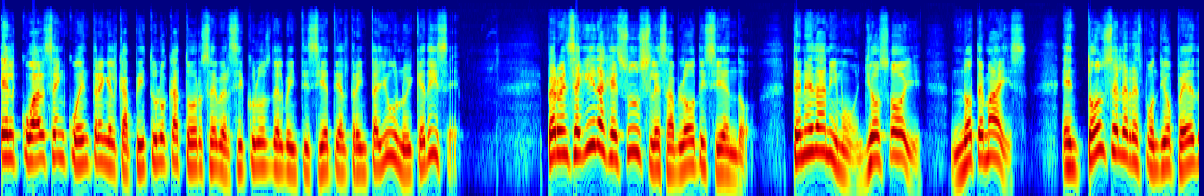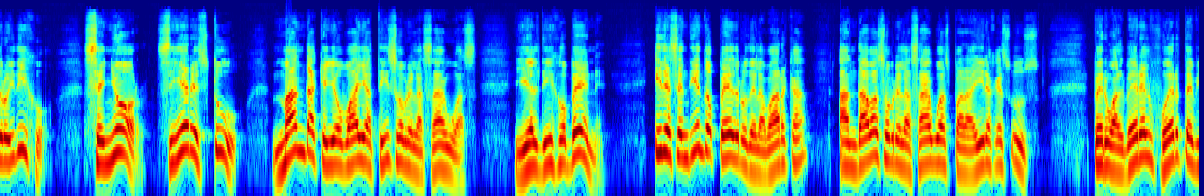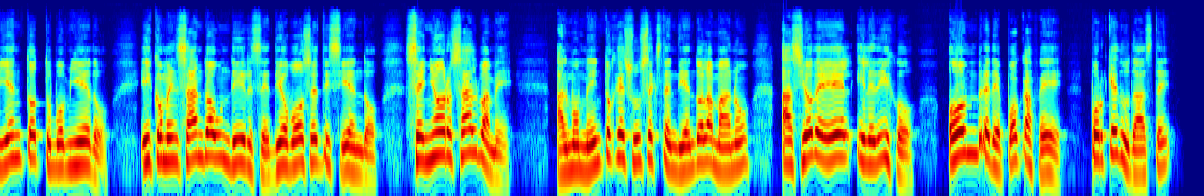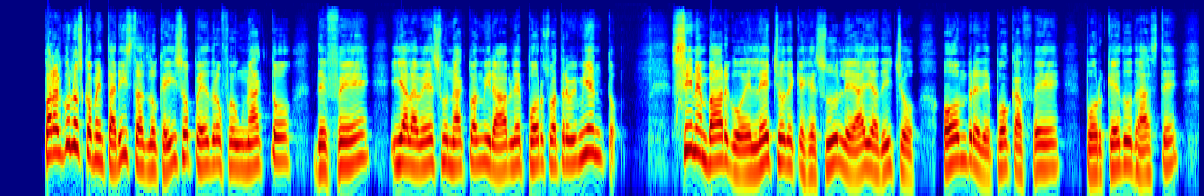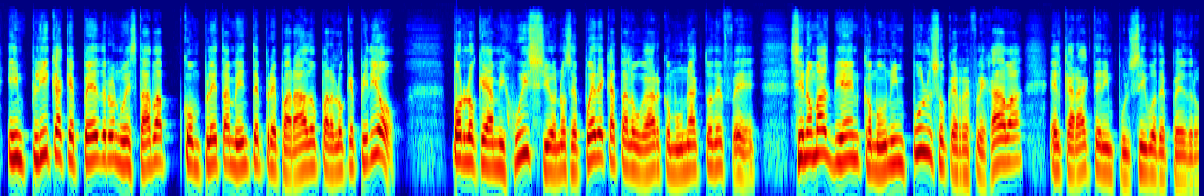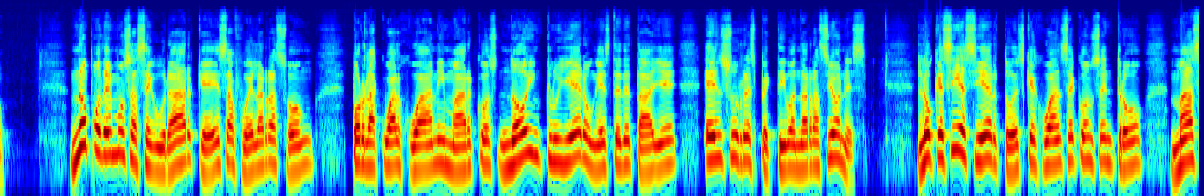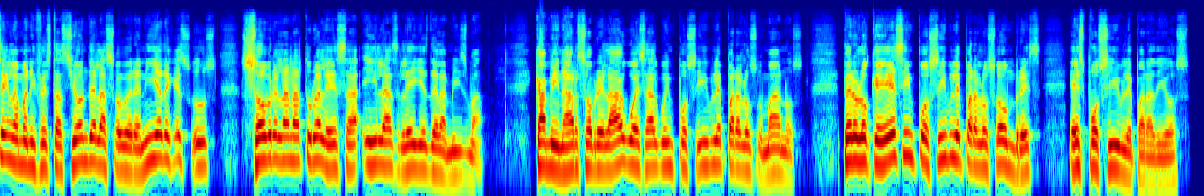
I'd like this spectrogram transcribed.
el cual se encuentra en el capítulo 14, versículos del 27 al 31, y que dice, Pero enseguida Jesús les habló diciendo, Tened ánimo, yo soy, no temáis. Entonces le respondió Pedro y dijo, Señor, si eres tú, manda que yo vaya a ti sobre las aguas. Y él dijo, ven. Y descendiendo Pedro de la barca, andaba sobre las aguas para ir a Jesús pero al ver el fuerte viento tuvo miedo y comenzando a hundirse dio voces diciendo, Señor, sálvame. Al momento Jesús extendiendo la mano, asió de él y le dijo, Hombre de poca fe, ¿por qué dudaste? Para algunos comentaristas lo que hizo Pedro fue un acto de fe y a la vez un acto admirable por su atrevimiento. Sin embargo, el hecho de que Jesús le haya dicho, hombre de poca fe, ¿por qué dudaste? implica que Pedro no estaba completamente preparado para lo que pidió, por lo que a mi juicio no se puede catalogar como un acto de fe, sino más bien como un impulso que reflejaba el carácter impulsivo de Pedro. No podemos asegurar que esa fue la razón por la cual Juan y Marcos no incluyeron este detalle en sus respectivas narraciones. Lo que sí es cierto es que Juan se concentró más en la manifestación de la soberanía de Jesús sobre la naturaleza y las leyes de la misma. Caminar sobre el agua es algo imposible para los humanos, pero lo que es imposible para los hombres es posible para Dios.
